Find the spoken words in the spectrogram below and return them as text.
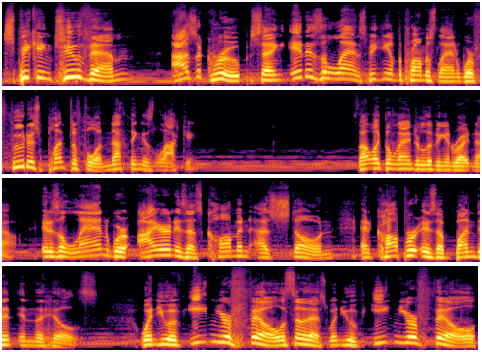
speaking to them as a group saying, It is a land, speaking of the promised land, where food is plentiful and nothing is lacking. It's not like the land you're living in right now. It is a land where iron is as common as stone and copper is abundant in the hills. When you have eaten your fill, listen to this when you have eaten your fill,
